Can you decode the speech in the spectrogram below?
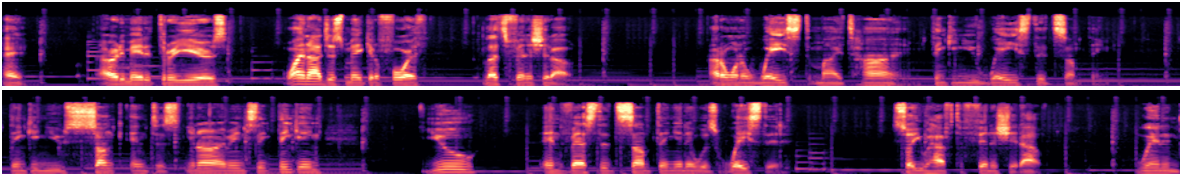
hey i already made it three years why not just make it a fourth? Let's finish it out. I don't want to waste my time thinking you wasted something, thinking you sunk into, you know what I mean? Thinking you invested something and it was wasted. So you have to finish it out. When in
